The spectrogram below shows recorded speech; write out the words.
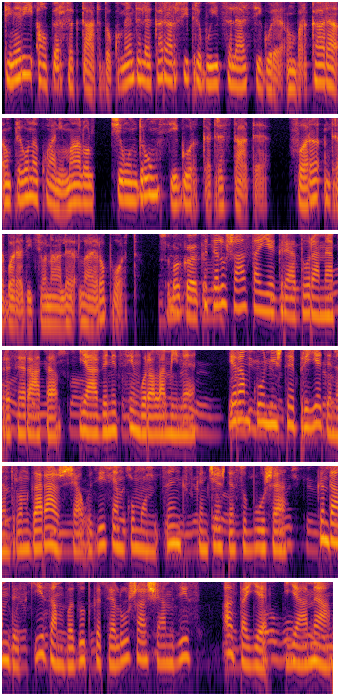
Tinerii au perfectat documentele care ar fi trebuit să le asigure îmbarcarea împreună cu animalul și un drum sigur către state, fără întrebări adiționale la aeroport. Cățelușa asta e creatura mea preferată. Ea a venit singura la mine. Eram cu niște prieteni într-un garaj și auzisem cum un țânc scâncește sub ușă. Când am deschis, am văzut cățelușa și am zis, asta e, e a mea.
